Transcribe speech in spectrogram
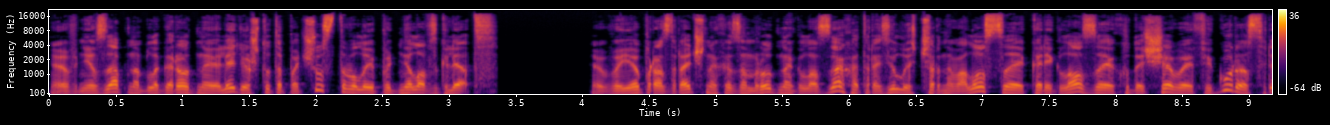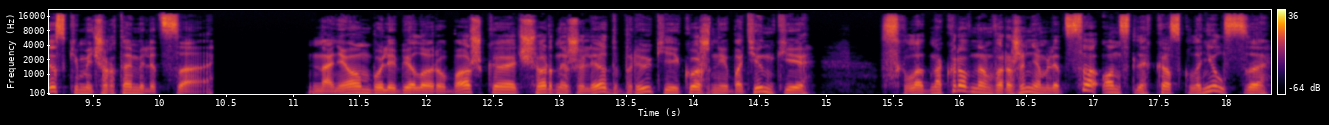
Внезапно благородная леди что-то почувствовала и подняла взгляд. В её прозрачных изумрудных глазах отразилась черноволосая, кореглазая, худощавая фигура с резкими чертами лица. На нем были белая рубашка, черный жилет, брюки и кожаные ботинки. С хладнокровным выражением лица он слегка склонился,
